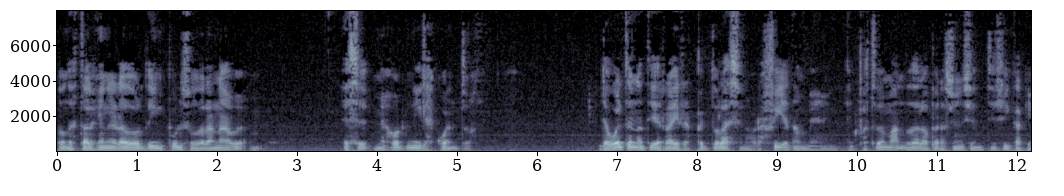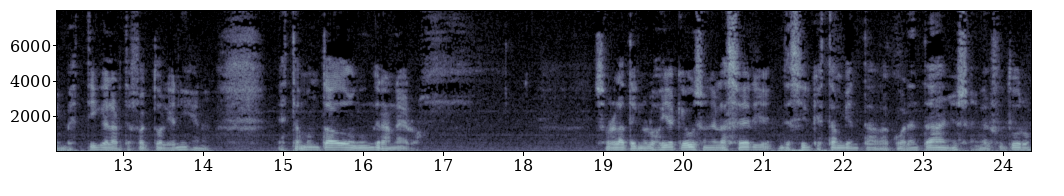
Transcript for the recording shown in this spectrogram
donde está el generador de impulso de la nave, ese mejor ni les cuento. De vuelta en la Tierra y respecto a la escenografía también, el puesto de mando de la operación científica que investiga el artefacto alienígena está montado en un granero. Sobre la tecnología que usan en la serie, decir que está ambientada 40 años en el futuro.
